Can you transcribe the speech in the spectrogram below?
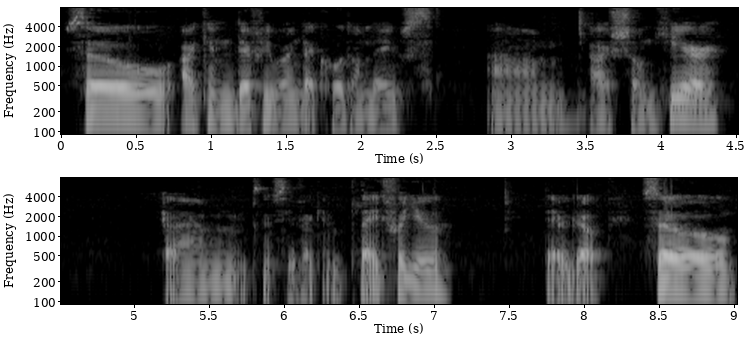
So I can definitely run that code on Linux um, as shown here. Um, let's see if I can play it for you. There we go. So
